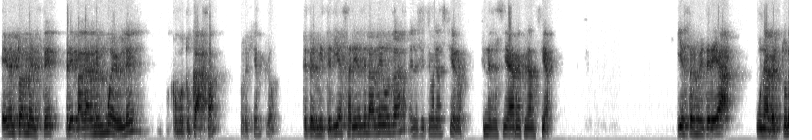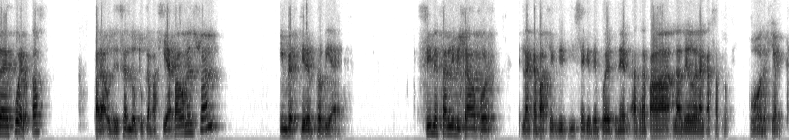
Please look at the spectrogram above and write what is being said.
eventualmente prepagar un inmueble, como tu casa, por ejemplo, te permitiría salir de la deuda en el sistema financiero sin necesidad de refinanciar. Y eso permitiría una apertura de puertas para, utilizando tu capacidad de pago mensual, invertir en propiedades, sin estar limitado por la capacidad crítica que te puede tener atrapada la deuda de la casa propia. por ejemplo.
